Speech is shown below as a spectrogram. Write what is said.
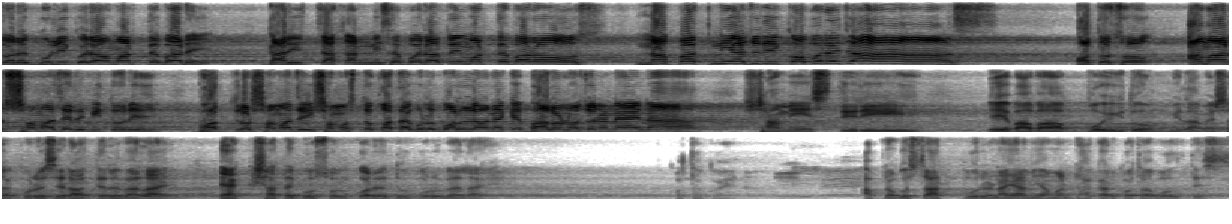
তোরে গুলি করেও মারতে পারে। গাড়ির চাকার নিচে পড়া তুই মরতে পারস। নাপাক নিয়ে যদি কবরে যাস। অথচ আমার সমাজের ভিতরে, ভদ্র সমাজে এই সমস্ত কথাগুলো বললে অনেকে ভালো নজরে নেয় না। স্বামী, স্ত্রী, এ বাবা বৈধ মিলামেশা করেছে রাতের বেলায়, একসাথে গোসল করে দুপুর বেলায় কথা কয় আপনাকে চাঁদপুরে নাই, আমি আমার ঢাকার কথা বলতেছি।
